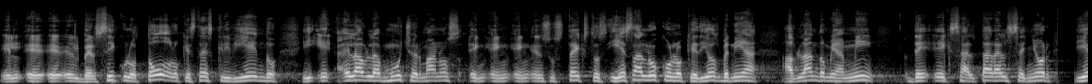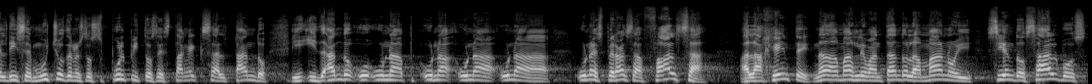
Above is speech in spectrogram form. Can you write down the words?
el, versículo, todo lo que está escribiendo. Y eh, él habla mucho, hermanos, en, sus textos. Y es algo con lo que Dios venía hablándome a mí de exaltar al Señor. Y él dice, muchos de nuestros púlpitos están exaltando y, dando una, una, una esperanza falsa a la gente nada más levantando la mano y siendo salvos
